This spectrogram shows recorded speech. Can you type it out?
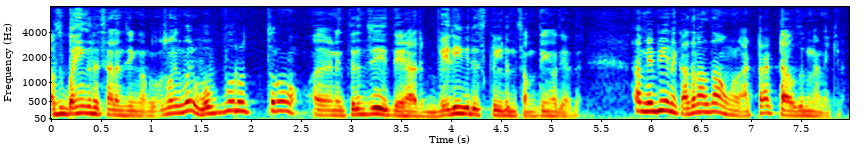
அது பயங்கர சேலஞ்சிங்காக இருக்கும். ஸோ இந்த மாதிரி ஒவ்வொருத்தரும் எனக்கு தெரிஞ்சு they are very very skilled in something அது அது மேபி எனக்கு அதனால தான் அவங்க அட்ராக்ட் ஆகுதுன்னு நினைக்கிறேன்.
